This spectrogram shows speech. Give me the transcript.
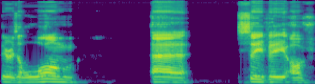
there is a long uh, CV of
